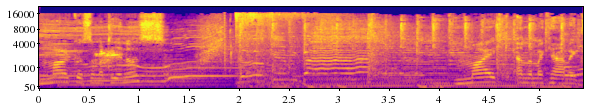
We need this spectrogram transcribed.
Marcus och Martinus. Mike and the Mechanics.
